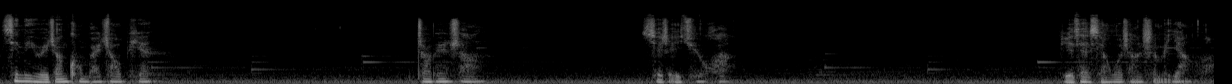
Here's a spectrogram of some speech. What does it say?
信里有一张空白照片，照片上写着一句话：“别再想我长什么样了，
